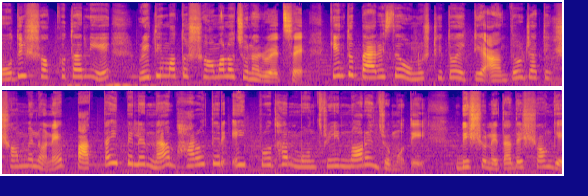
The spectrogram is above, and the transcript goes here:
মোদীর সক্ষতা নিয়ে রীতিমতো সমালোচনা রয়েছে। কিন্তু প্যারিসে অনুষ্ঠিত একটি আন্তর্জাতিক সম্মেলনে পাত্তাই পেলেন না ভারতের এই প্রধানমন্ত্রী নরেন্দ্র মোদী। বিশ্ব নেতাদের সঙ্গে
